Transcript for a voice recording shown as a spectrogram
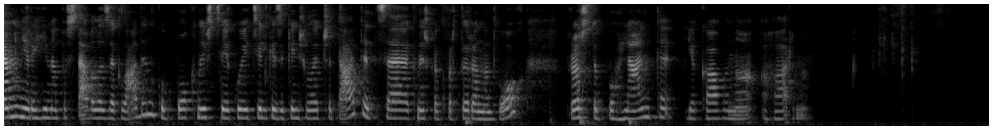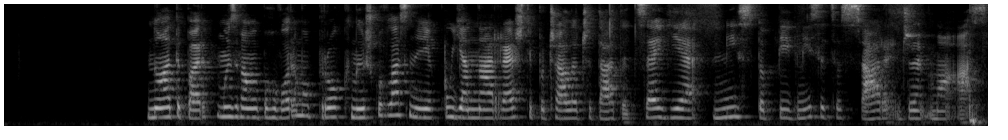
Ще мені Регіна поставила закладинку по книжці, яку я тільки закінчила читати. Це книжка Квартира на двох. Просто погляньте, яка вона гарна. Ну, а тепер ми з вами поговоримо про книжку, власне, яку я нарешті почала читати. Це є Місто півмісяця Сари Дж. Маас.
